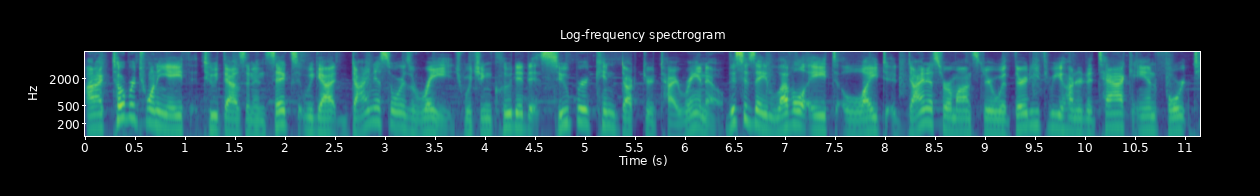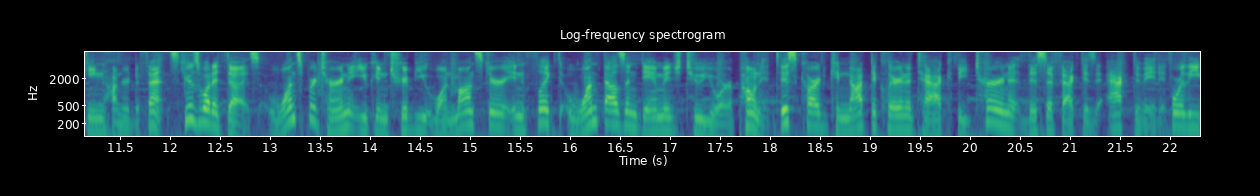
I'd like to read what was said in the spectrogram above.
On October 28th, 2006, we got Dinosaur's Rage, which included Superconductor Tyranno. This is a level 8 light dinosaur monster with 3300 attack and 1400 defense. Here's what it does. Once per turn, you can tribute one monster, inflict 1000 damage to your opponent. This card cannot declare an attack the turn this effect is activated. For the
